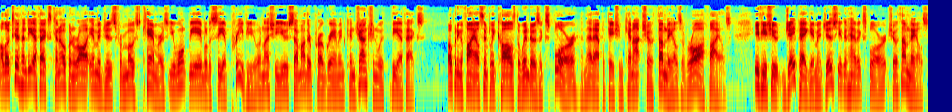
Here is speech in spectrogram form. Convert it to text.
Although Tiffen DFX can open raw images from most cameras, you won't be able to see a preview unless you use some other program in conjunction with DFX. Opening a file simply calls the Windows Explorer, and that application cannot show thumbnails of raw files. If you shoot JPEG images, you can have Explorer show thumbnails.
